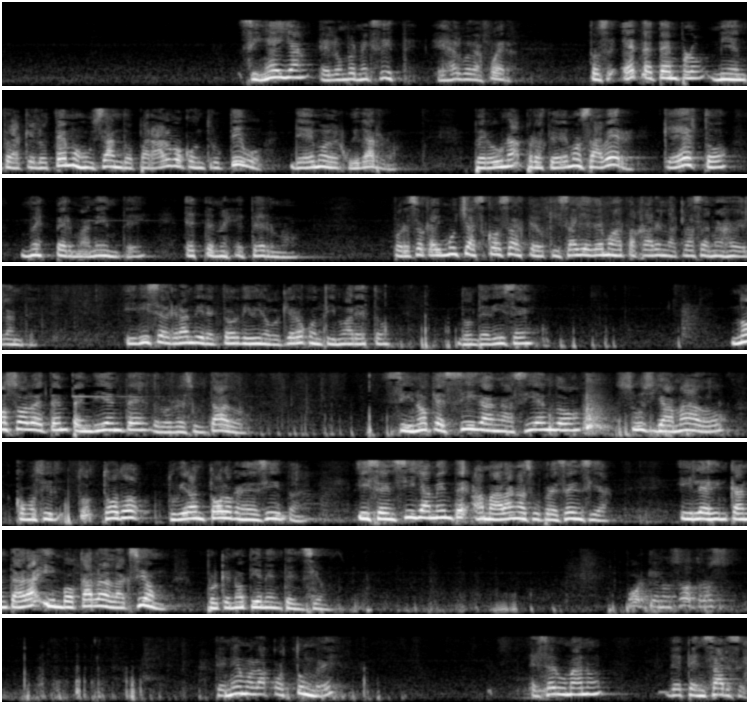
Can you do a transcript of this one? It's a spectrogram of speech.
Sin ella, el hombre no existe, es algo de afuera. Entonces, este templo, mientras que lo estemos usando para algo constructivo, debemos de cuidarlo. Pero, una, pero debemos saber que esto no es permanente, este no es eterno. Por eso que hay muchas cosas que quizá lleguemos a tocar en la clase más adelante. Y dice el gran director divino, que quiero continuar esto, donde dice, no solo estén pendientes de los resultados, sino que sigan haciendo sus llamados como si to- todo tuvieran todo lo que necesitan y sencillamente amarán a su presencia y les encantará invocarla a la acción porque no tienen tensión. Porque nosotros tenemos la costumbre, el ser humano, de tensarse.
